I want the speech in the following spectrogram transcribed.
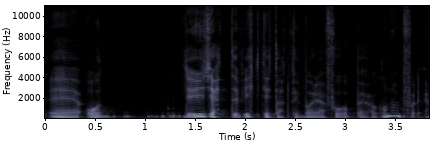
Eh, och det är ju jätteviktigt att vi börjar få upp ögonen för det.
